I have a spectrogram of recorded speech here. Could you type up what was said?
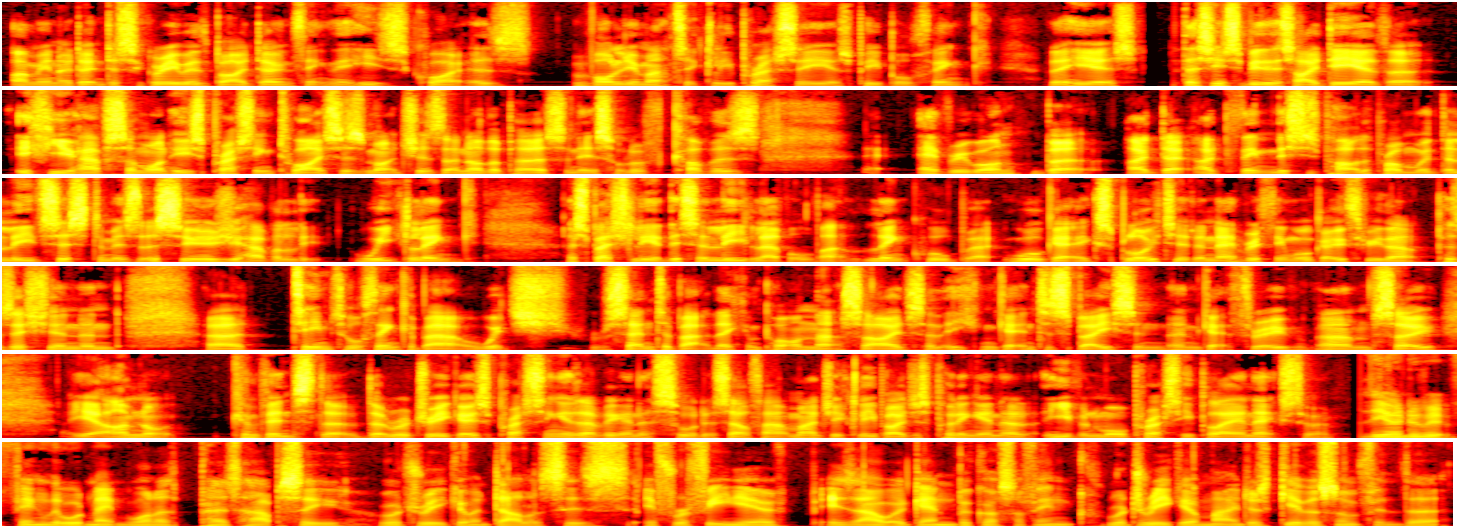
I mean, I don't disagree with, but I don't think that he's quite as volumatically pressy as people think that he is. There seems to be this idea that if you have someone who's pressing twice as much as another person, it sort of covers everyone. But I don't, I think this is part of the problem with the lead system is that as soon as you have a weak link, especially at this elite level, that link will be, will get exploited and everything will go through that position. And uh, teams will think about which centre back they can put on that side so that he can get into space and, and get through. Um, so yeah, I'm not convinced that, that Rodrigo's pressing is ever going to sort itself out magically by just putting in an even more pressy player next to him. The only thing that would make me want to perhaps see Rodrigo and Dallas is if Raphinha is out again, because I think Rodrigo might just give us something that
